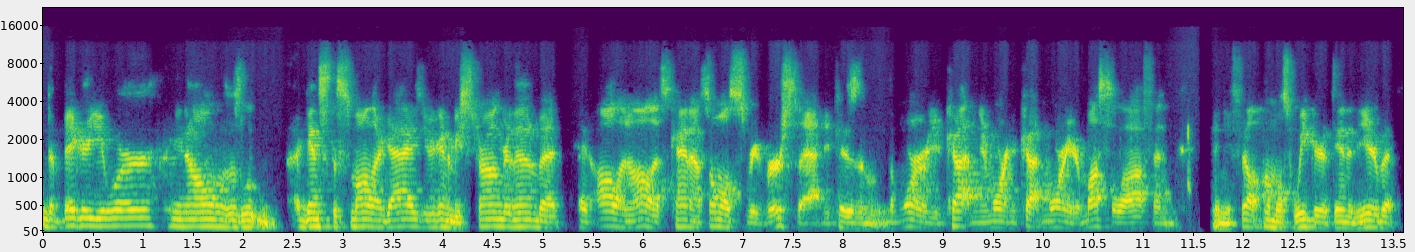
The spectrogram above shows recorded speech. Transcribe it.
the bigger you were, you know, against the smaller guys, you're going to be stronger than. But all in all, it's kind of it's almost reverse that because the, the more you cut and the more you cut, more of your muscle off, and and you felt almost weaker at the end of the year. But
